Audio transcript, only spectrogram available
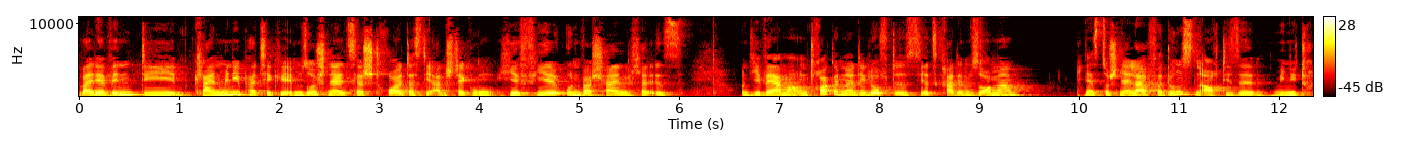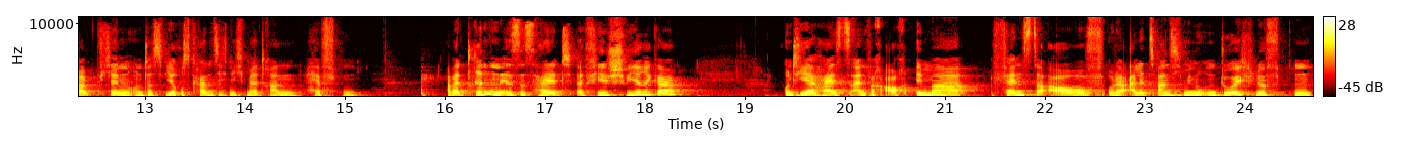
weil der Wind die kleinen Minipartikel eben so schnell zerstreut, dass die Ansteckung hier viel unwahrscheinlicher ist. Und je wärmer und trockener die Luft ist, jetzt gerade im Sommer, desto schneller verdunsten auch diese Mini-Tröpfchen und das Virus kann sich nicht mehr dran heften. Aber drinnen ist es halt äh, viel schwieriger. Und hier heißt es einfach auch immer Fenster auf oder alle 20 Minuten durchlüften.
